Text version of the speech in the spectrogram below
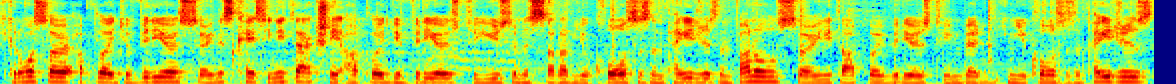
You can also upload your videos. So in this case, you need to actually upload your videos to use them inside of your courses and pages and funnels. So you need to upload videos to embed in your courses and pages.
